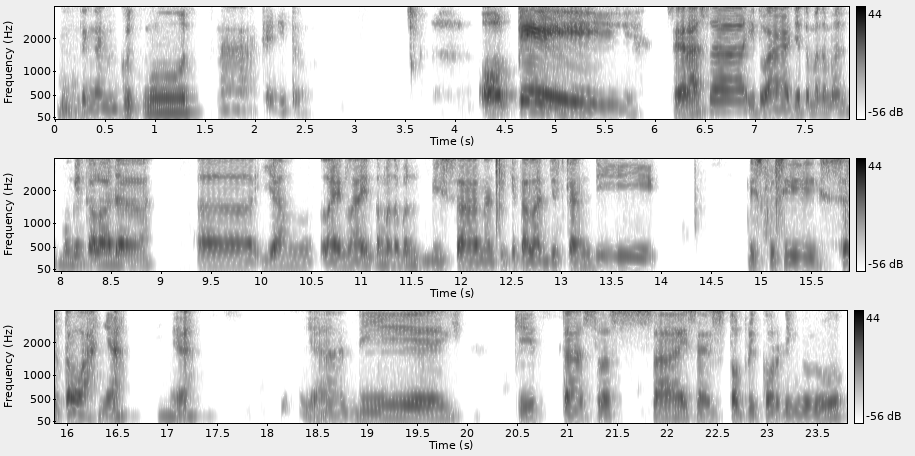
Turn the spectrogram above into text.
dengan good mood. Nah kayak gitu. Oke saya rasa itu aja teman-teman. Mungkin kalau ada uh, yang lain-lain teman-teman bisa nanti kita lanjutkan di diskusi setelahnya ya. Jadi kita selesai, saya stop recording dulu.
